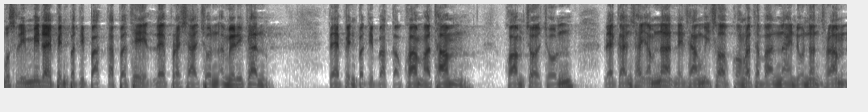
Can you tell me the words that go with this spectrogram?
มุสลิมไม่ได้เป็นปฏิปักษ์กับประเทศและประชาชนอเมริกัน แต่เป็นปฏิปักษ์กับความอาธรรม ความช่อฉน และการใช้อำนาจในทางมิชอบของรัฐบาลนายโดนัลด์ทรัมป์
